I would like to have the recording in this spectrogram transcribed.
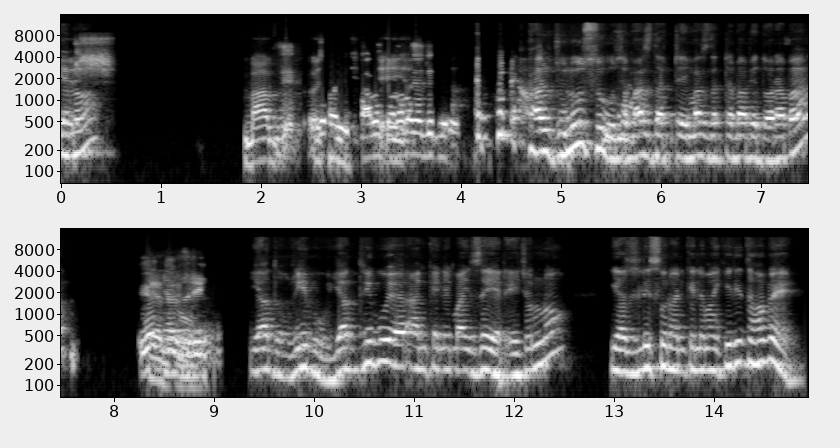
কেন? ইয়াজলিসুর কি দিতে হবে?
